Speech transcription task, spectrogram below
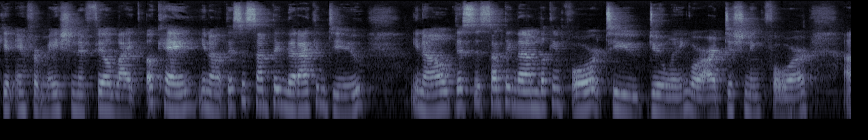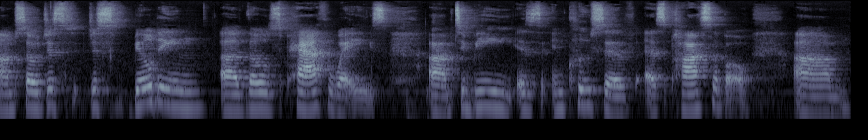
get information and feel like, okay, you know, this is something that I can do. You know, this is something that I'm looking forward to doing or auditioning for. Um, so just just building uh, those pathways um, to be as inclusive as possible. Um,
